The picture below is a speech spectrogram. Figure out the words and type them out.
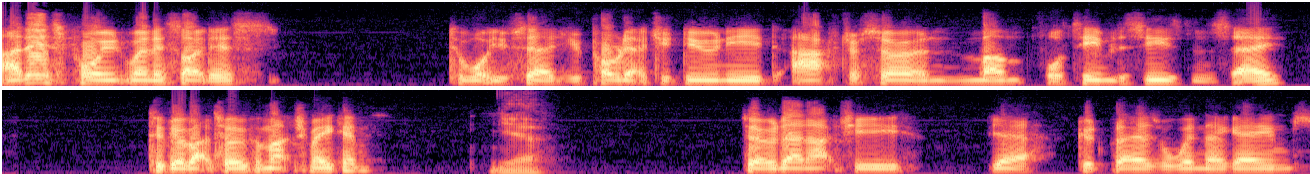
At this point, when it's like this, to what you've said, you probably actually do need after a certain month or team of the season, say, to go back to open matchmaking. Yeah. So then, actually, yeah, good players will win their games.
